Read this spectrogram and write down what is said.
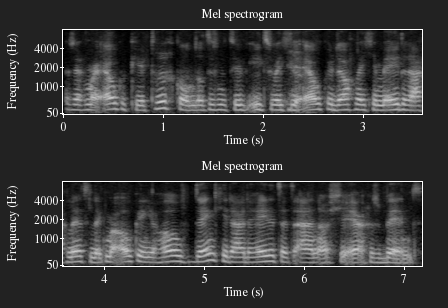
zeg maar elke keer terugkomt. Dat is natuurlijk iets wat je elke dag met je meedraagt, letterlijk. Maar ook in je hoofd denk je daar de hele tijd aan als je ergens bent.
